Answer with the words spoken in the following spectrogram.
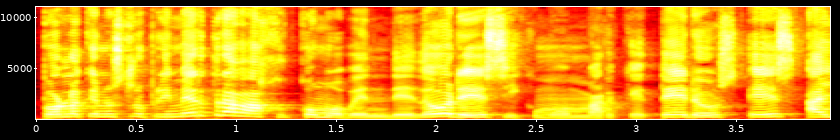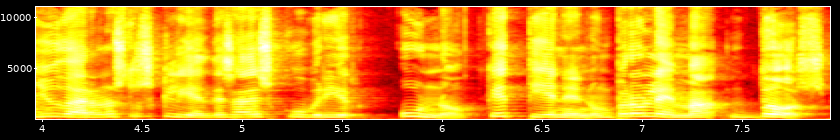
Por lo que nuestro primer trabajo como vendedores y como marqueteros es ayudar a nuestros clientes a descubrir, uno, que tienen un problema, dos,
